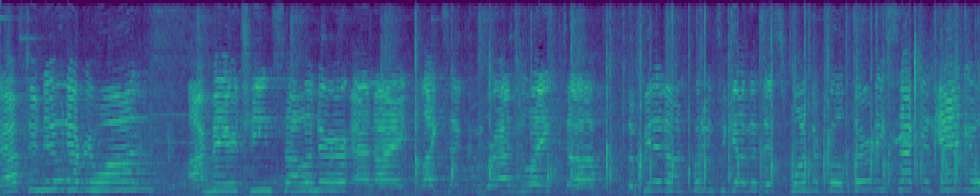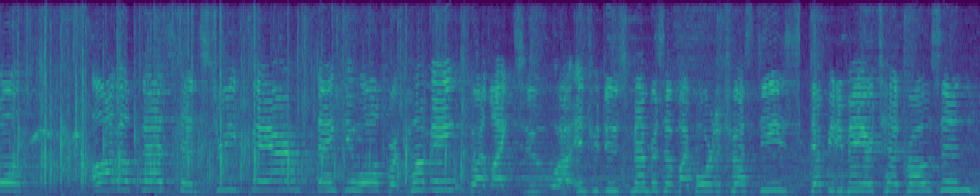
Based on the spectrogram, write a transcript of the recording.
Good afternoon, everyone. I'm Mayor Jean Celender, and I'd like to congratulate uh, the bid on putting together this wonderful 32nd annual Auto Fest and Street Fair. Thank you all for coming. So I'd like to uh, introduce members of my Board of Trustees, Deputy Mayor Ted Rosen,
